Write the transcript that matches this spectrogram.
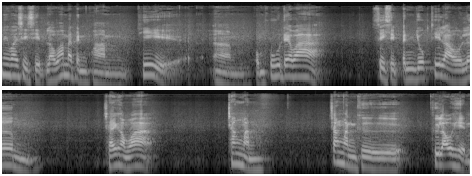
ในวัยสี่สิบเราว่ามันเป็นความที่เอิ่มผมพูดได้ว่าสี่สิบเป็นยุคที่เราเริ่ม ใช้คำว่า ช่างมัน ช่างมันคือคือเราเห็น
